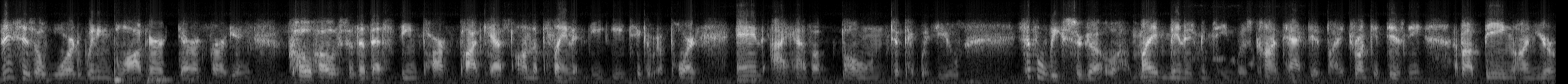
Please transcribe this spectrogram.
This is award winning blogger Derek Bergen, co host of the best theme park podcast on the planet, the E Ticket Report, and I have a bone to pick with you. Several weeks ago, my management team was contacted by Drunken Disney about being on your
